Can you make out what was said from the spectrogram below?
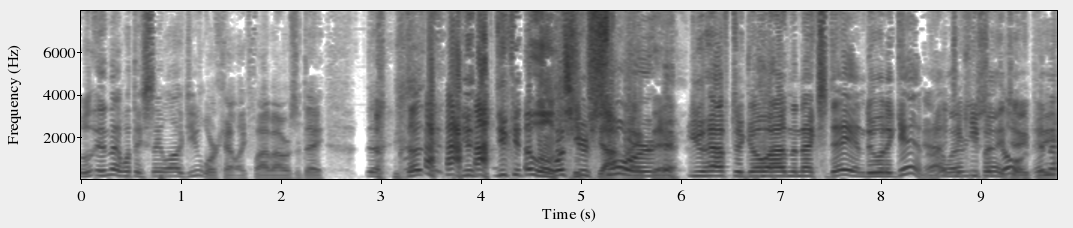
Well, isn't that what they say? Log, do you work out like five hours a day. You, you could A little once you're shot right sore, there. you have to go out the next day and do it again, Yeah, right? To keep you it say, going. JP. Yeah,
